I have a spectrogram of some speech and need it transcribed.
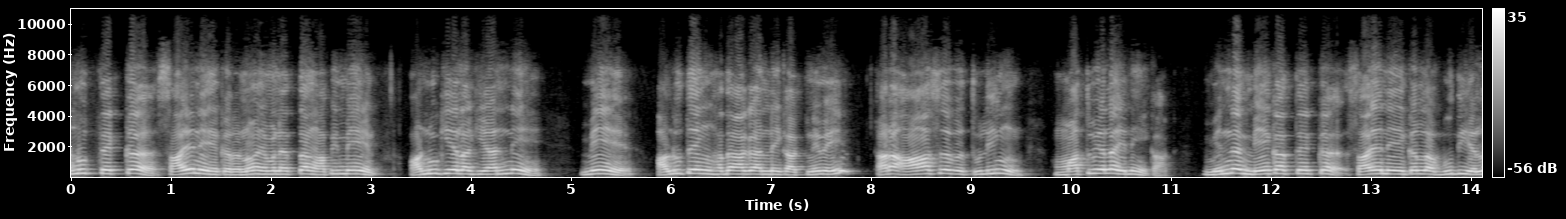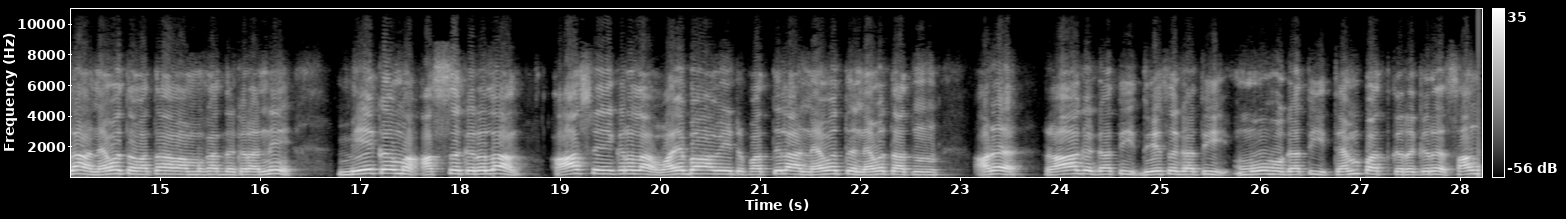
අනුත් එක්ක සයනය කරනවා. එහෙම නැත්නම් අපි මේ අණු කියලා කියන්නේ මේ අලුතෙන් හදාගන්න එකක් නෙවෙයි අර ආසව තුලින් මතුවෙලා එන එකක්. මෙන්න මේකත් එක්ක සයනය කළා බුදියලා නැවත වතාවක් මොකද්ද කරන්නේ? මේකම අස්ස කරලා ආශ්‍රය කරලා වයභාවයට පත් වෙලා නැවත නැවතත් අර රාග ගති, දේශ ගති, මෝහ ගති තැම්පත් කර කර සං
